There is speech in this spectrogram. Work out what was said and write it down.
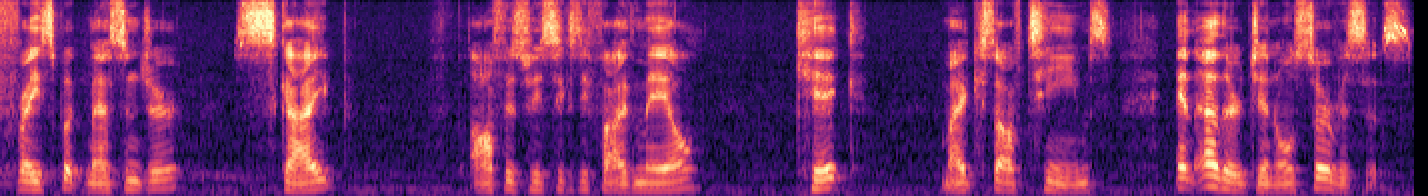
Facebook Messenger, Skype, Office 365 Mail, Kik, Microsoft Teams, and other general services.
